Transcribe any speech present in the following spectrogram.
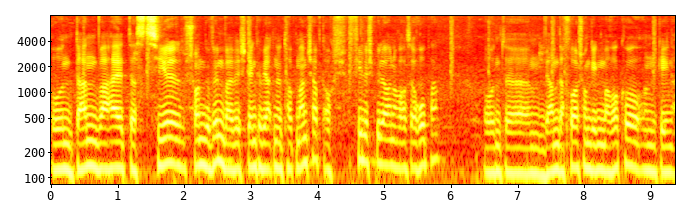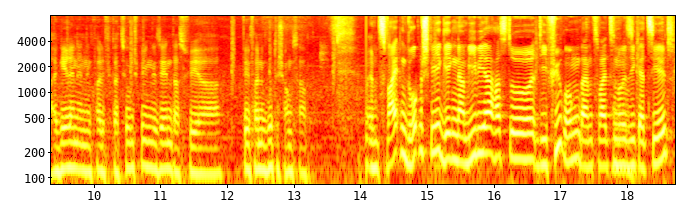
Und dann war halt das Ziel schon gewinnen, weil ich denke, wir hatten eine Top-Mannschaft, auch viele Spieler auch noch aus Europa. Und ähm, wir haben davor schon gegen Marokko und gegen Algerien in den Qualifikationsspielen gesehen, dass wir auf jeden Fall eine gute Chance haben. Im zweiten Gruppenspiel gegen Namibia hast du die Führung beim 2-0-Sieg mhm. erzielt.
